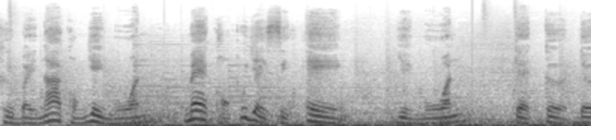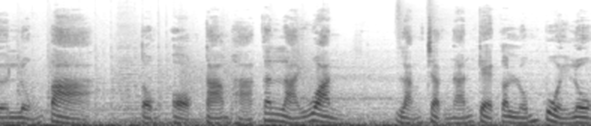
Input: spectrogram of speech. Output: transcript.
คือใบหน้าของยายม้วน แม่ของผู้ใหญ่สิงห์เองยายม้วน แกเกิดเดินหลงป่า ต้องออกตามหากันหลายวัน หลังจากนั้นแกก็ล้มป่วยลง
